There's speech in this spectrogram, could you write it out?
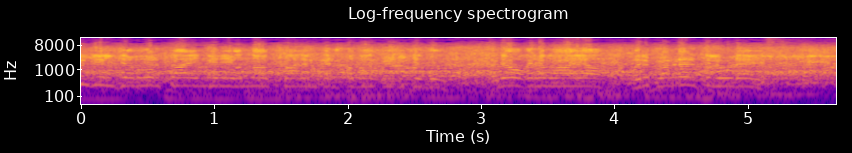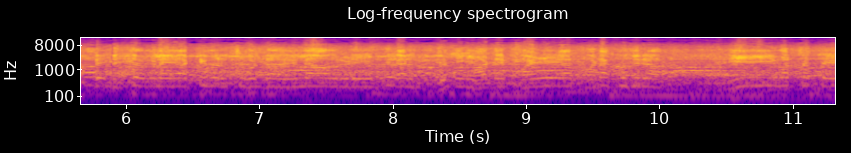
മുന്നിൽ ജവഹർ തായങ്കിരി ഒന്നാം സ്ഥാനം കരസ്ഥമാക്കിയിരിക്കുന്നു മനോഹരമായ ഒരു പ്രകടനത്തിലൂടെ ചിത്രങ്ങളെ അട്ടിമറിച്ചുകൊണ്ട് എല്ലാവരുടെയും ആട്ടെ പഴയ പടക്കുതിര ഈ വർഷത്തെ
